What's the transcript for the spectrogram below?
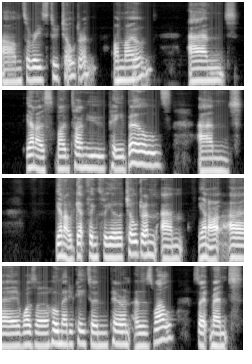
um, to raise two children on my own, and you know, by the time you pay bills and you know get things for your children. And you know i was a home educating parent as well. So it meant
